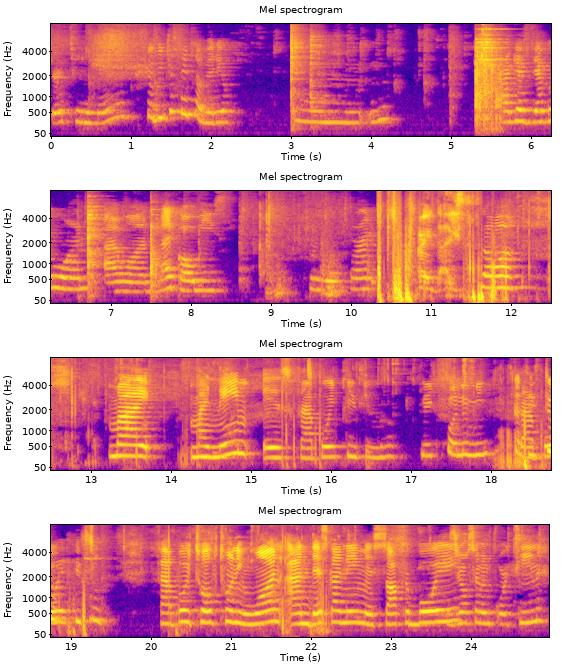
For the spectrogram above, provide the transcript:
13 minutes. Should we just end the video? Mm-hmm. I guess Diego won I won, like always. for you, right? Alright guys, so my my name is Fat Boy. Please do not make fun of me. Fat Boy. Fat Boy twelve twenty one, and this guy name is Soccer Boy, 0714.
